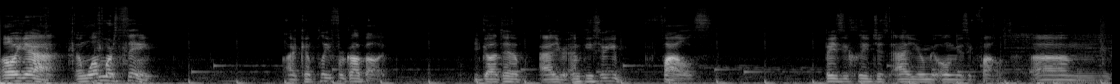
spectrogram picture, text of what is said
oh yeah, and one more thing. I completely forgot about it. You got to add your MP3 files. Basically, just add your own music files. Um, let me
